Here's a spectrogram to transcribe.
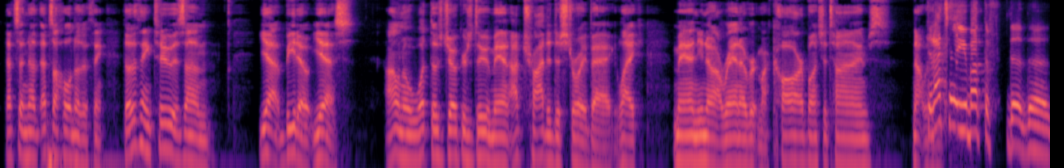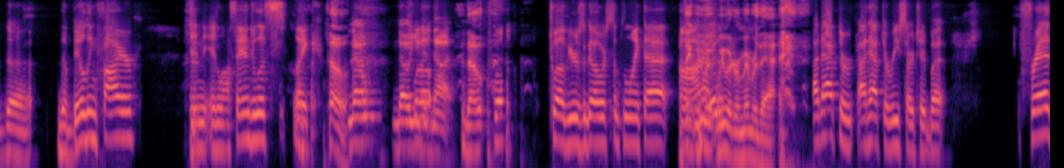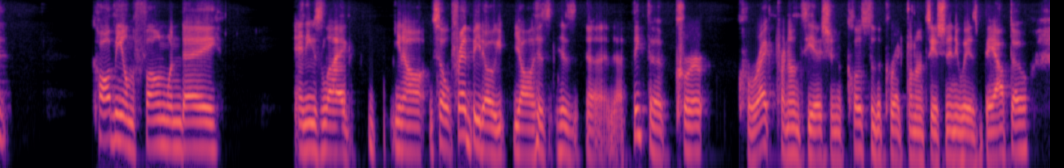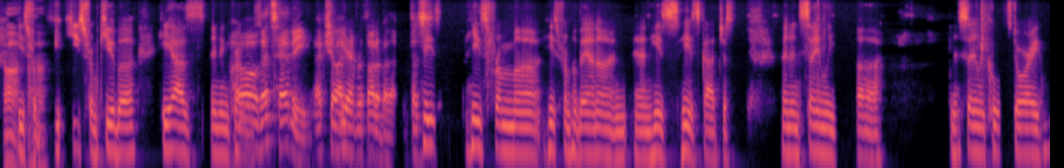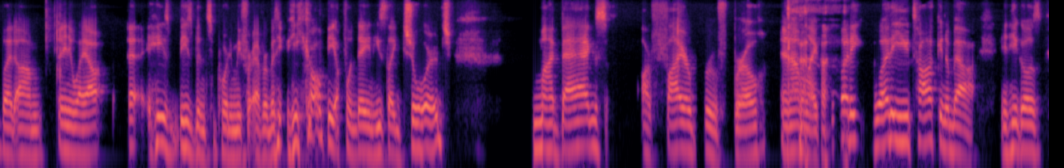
that's another that's a whole other thing. The other thing too is um yeah, Beto, yes. I don't know what those jokers do, man. I've tried to destroy a bag. Like, man, you know, I ran over it in my car a bunch of times. Not Did I tell you about the the the the the building fire in in Los Angeles, like No, No, no, you Well- did not. no. 12, 12 years ago or something like that. I think Uh, we I'd, would, we would remember that. I'd have to I'd have to research it, but Fred called me on the phone one day, and he's like, you know, so Fred Beto, y'all, his his uh, I think the cor- correct pronunciation, or close to the correct pronunciation anyway, is Beato. Uh, He's from uh-huh. he- he's from Cuba. He has an incredible. Oh, that's heavy. Actually, I Yeah. never thought about that. That's he's he's from uh, he's from Havana, and and he's he's got just an insanely uh, an insanely cool story. But um, anyway, I, uh, he's he's been supporting me forever. But he, he called me up one day, and he's like, George, my bags are fireproof, bro. And I'm like, what are you, what are you talking about? And he goes,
